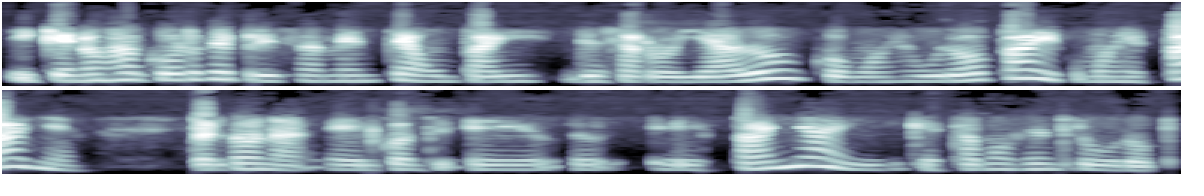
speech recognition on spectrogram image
y que nos acorde precisamente a un país desarrollado como es Europa y como es España. Perdona, el, eh, España y que estamos dentro de Europa.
